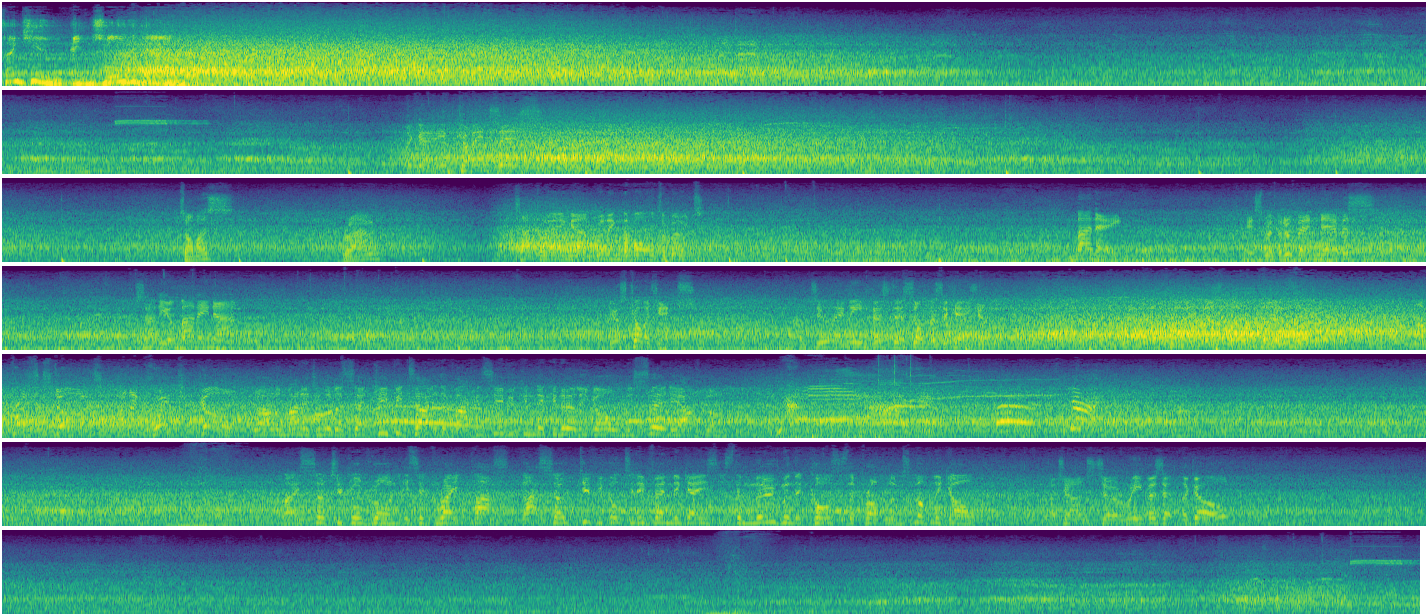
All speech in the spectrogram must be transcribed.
Thank you. Enjoy the game. The game commences. Thomas. Brown. Tackling and winning the ball to boot. Mane. It's with Ruben Neves. Sadio Mane now. Here's Kovacic. Do they mean business on this occasion? Tremendous ball played through. A brisk start and a quick goal. Well, the manager would have said, keep it tight at the back and see if we can nick an early goal, and they certainly have done. Well, it's such a good run. It's a great pass. That's so difficult to defend against. It's the movement that causes the problems. Lovely goal. A chance to revisit the goal.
